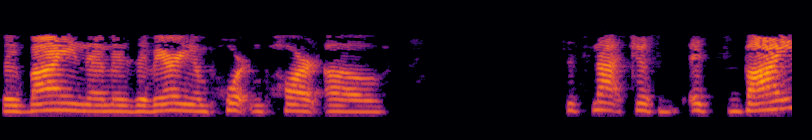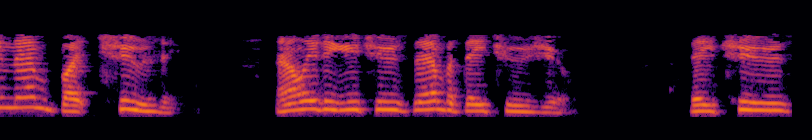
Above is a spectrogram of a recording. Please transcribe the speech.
So buying them is a very important part of it's not just it's buying them but choosing not only do you choose them, but they choose you. They choose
